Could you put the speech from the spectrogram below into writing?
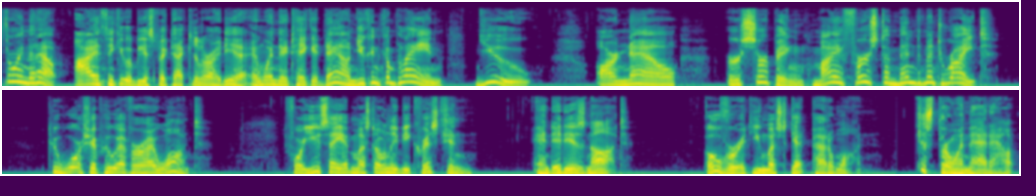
throwing that out. I think it would be a spectacular idea. And when they take it down, you can complain. You are now usurping my First Amendment right to worship whoever I want. For you say it must only be Christian, and it is not. Over it you must get Padawan. Just throwing that out.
